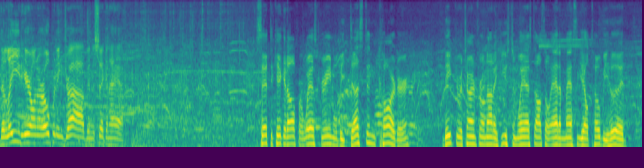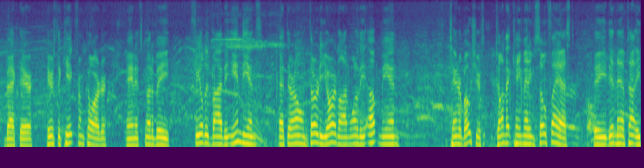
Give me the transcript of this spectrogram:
the lead here on our opening drive in the second half. Set to kick it off for West Greene will be Dustin Carter. Deep to return for Oneida Houston West. Also Adam Massengale, Toby Hood back there. Here's the kick from Carter, and it's going to be fielded by the Indians at their own 30-yard line. One of the up men, Tanner Boshier. John, that came at him so fast, he didn't have time. He,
